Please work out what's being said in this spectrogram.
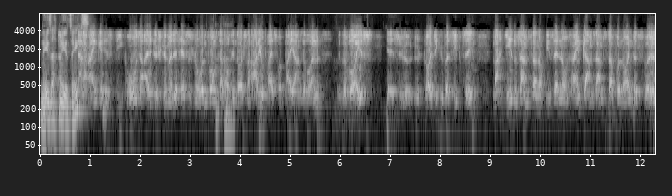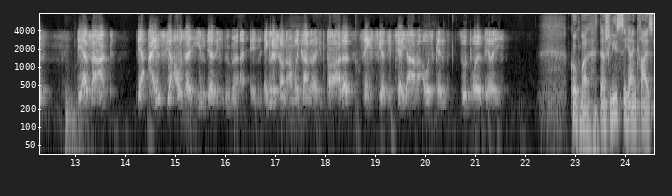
Nee, sagt mir jetzt nichts. Werner Reinke ist die große alte Stimme des Hessischen Rundfunks, hat auch den Deutschen Radiopreis vor ein paar Jahren gewonnen. The Voice, deutlich über 70 macht jeden Samstag noch die Sendung Reinke am Samstag von 9 bis 12. Der sagt, der Einzige außer ihm, der sich in englischer und amerikanischer Hitparade 60er, 70er Jahre auskennt, so toll wäre ich. Guck mal, da schließt sich ein Kreis.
